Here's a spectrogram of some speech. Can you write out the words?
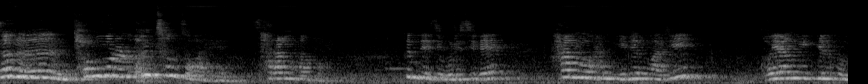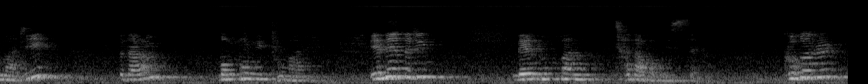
저는 동물을 엄청 좋아해요. 사랑하고. 근데 이제 우리 집에 한우 한 200마리, 고양이 7마리, 그 다음 멍멍이 2마리. 얘네들이 내 눈만 쳐다보고 있어요. 그거를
